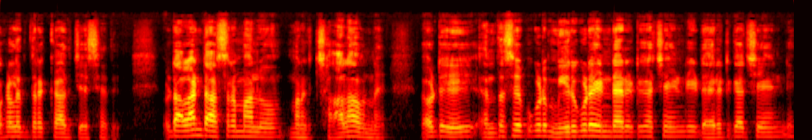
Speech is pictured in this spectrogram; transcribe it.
ఒకళ్ళిద్దరికి కాదు చేసేది. కాబట్టి అలాంటి ఆశ్రమాలు మనకు చాలా ఉన్నాయి. కాబట్టి ఎంతసేపు కూడా మీరు కూడా ఇండైరెక్ట్గా చేయండి డైరెక్ట్గా చేయండి.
